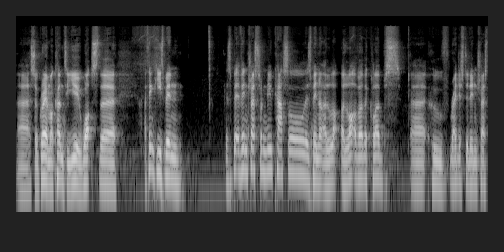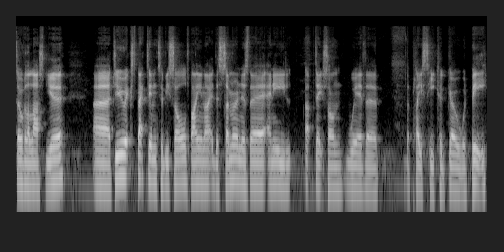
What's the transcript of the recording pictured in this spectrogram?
Uh, so, Graeme, I'll come to you. What's the? I think he's been. There's a bit of interest from Newcastle. There's been a lot, a lot of other clubs uh, who've registered interest over the last year. Uh, do you expect him to be sold by United this summer? And is there any updates on where the the place he could go would be?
